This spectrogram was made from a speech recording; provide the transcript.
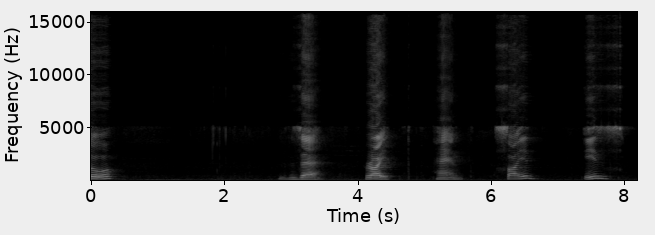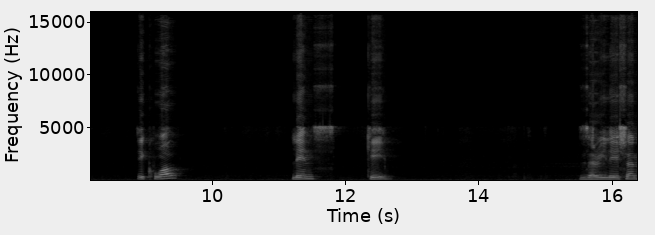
so the right hand side is equal length k the relation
